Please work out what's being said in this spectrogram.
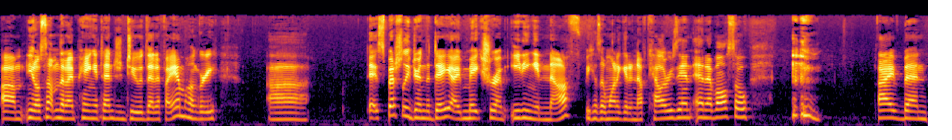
um, you know, something that I'm paying attention to that if I am hungry, uh, especially during the day, I make sure I'm eating enough because I want to get enough calories in. And I've also, I've been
